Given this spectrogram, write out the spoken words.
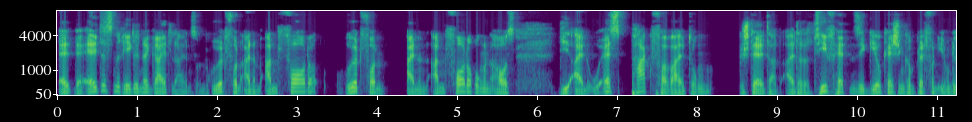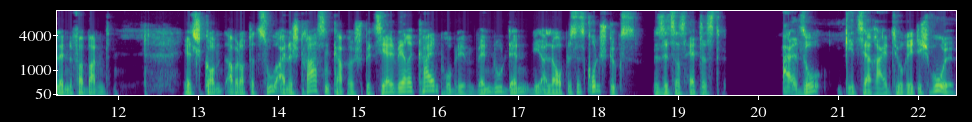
äl der ältesten Regeln der Guidelines und rührt von einem Anforder, rührt von einen Anforderungen aus, die eine US-Parkverwaltung gestellt hat. Alternativ hätten sie Geocaching komplett von ihrem Gelände verbannt. Jetzt kommt aber noch dazu, eine Straßenkappe speziell wäre kein Problem, wenn du denn die Erlaubnis des Grundstücksbesitzers hättest. Also geht's ja rein theoretisch wohl.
